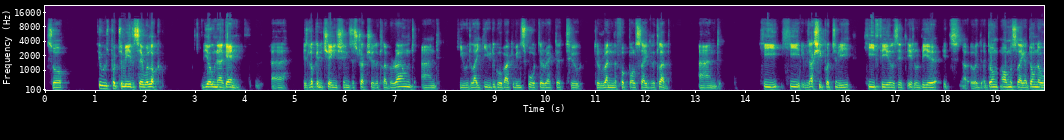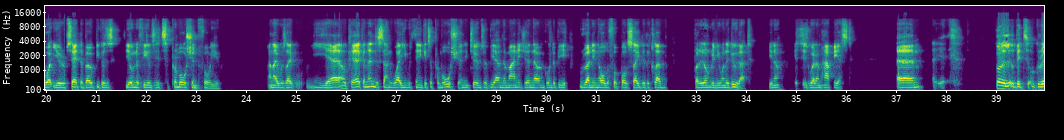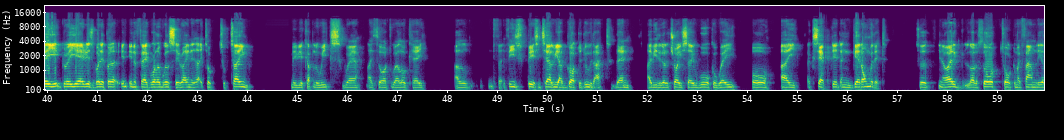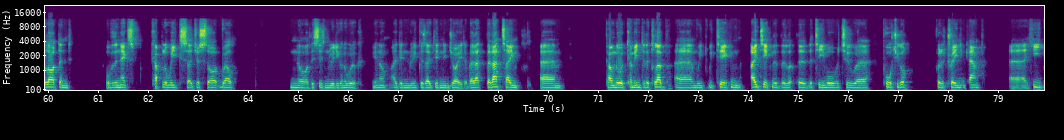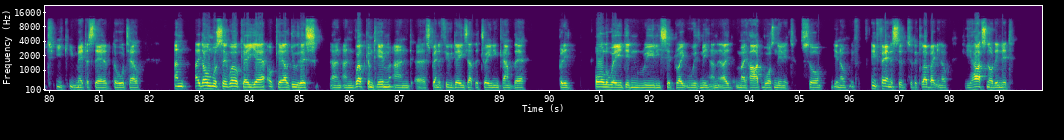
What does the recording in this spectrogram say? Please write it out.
So it was put to me to say, well, look, the owner again uh, is looking to change things, the structure of the club around, and he would like you to go back to being sport director to to run the football side of the club. And he he it was actually put to me. He feels it it'll be a it's I don't almost like I don't know what you're upset about because the owner feels it's a promotion for you. And I was like, yeah, okay, I can understand why you would think it's a promotion in terms of, yeah, I'm the manager, now I'm going to be running all the football side of the club, but I don't really want to do that. You know, this is where I'm happiest. Um, got a little bit of grey grey areas about it, but in, in effect, what I will say, Ryan, is I took took time, maybe a couple of weeks, where I thought, well, okay, I'll if he's basically telling me I've got to do that, then I've either got a choice: I walk away or I accept it and get on with it. So, you know, I had a lot of thought, talked to my family a lot, and over the next couple of weeks, I just thought, well, no, this isn't really going to work. You know, I didn't really because I didn't enjoy it. By that by that time, um, Pauno had come into the club. Um, we'd we'd taken I'd taken the the, the team over to uh, Portugal for a training camp. Uh, he, he he met us there at the hotel and I'd almost say, well, okay, yeah, okay, I'll do this, and, and welcomed him and uh, spent a few days at the training camp there. But it all the way it didn't really sit right with me, and I, my heart wasn't in it. So you know, if, in fairness to, to the club, I, you know, if your heart's not in it,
